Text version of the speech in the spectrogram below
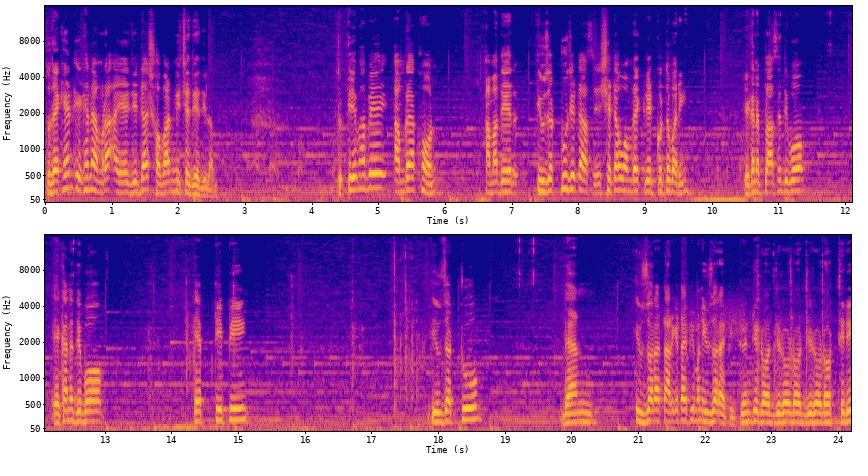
তো দেখেন, এখানে আমরা আইআইজিটা সবার নিচে দিয়ে দিলাম। তো এভাবে আমরা এখন আমাদের ইউজার টু যেটা আছে, সেটাও আমরা ক্রিয়েট করতে পারি। এখানে প্লাসে দিব, এখানে দেব FTP user two then user target IP মানে user IP twenty dot zero dot zero dot three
